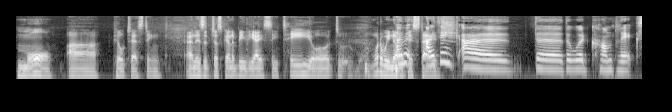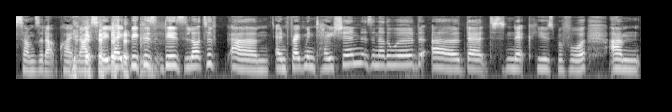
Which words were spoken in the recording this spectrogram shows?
more uh, pill testing? And is it just going to be the ACT, or do, what do we know I at this stage? I think uh, the the word complex sums it up quite nicely. like because there's lots of um, and fragmentation is another word uh, that Nick used before. Um,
